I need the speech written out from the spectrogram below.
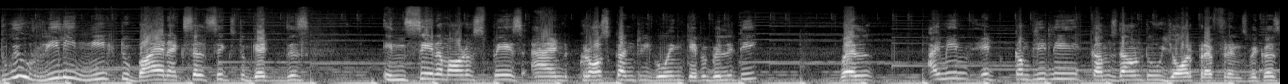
do you really need to buy an XL6 to get this insane amount of space and cross country going capability? Well, I mean, it completely comes down to your preference because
